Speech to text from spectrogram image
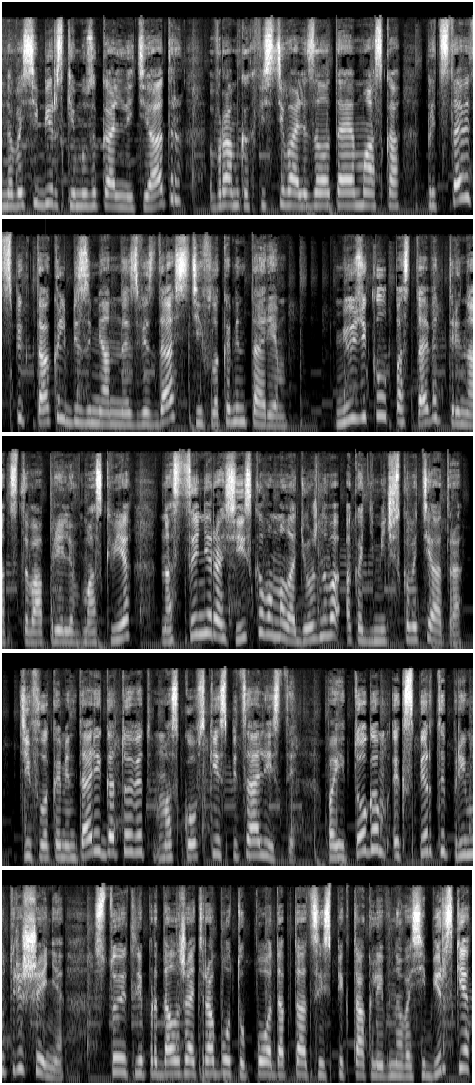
Новосибирский музыкальный театр в рамках фестиваля «Золотая маска» представит спектакль «Безымянная звезда» с тифлокомментарием. Мюзикл поставят 13 апреля в Москве на сцене Российского молодежного академического театра. Тифлокомментарий готовят московские специалисты. По итогам эксперты примут решение, стоит ли продолжать работу по адаптации спектаклей в Новосибирске,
